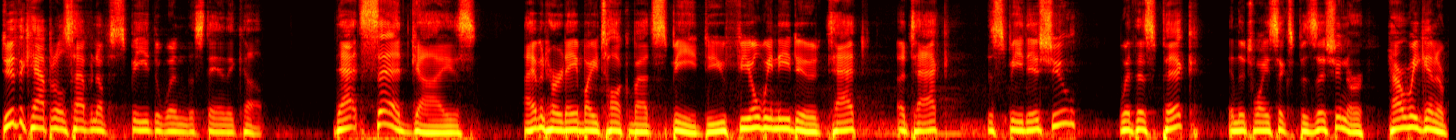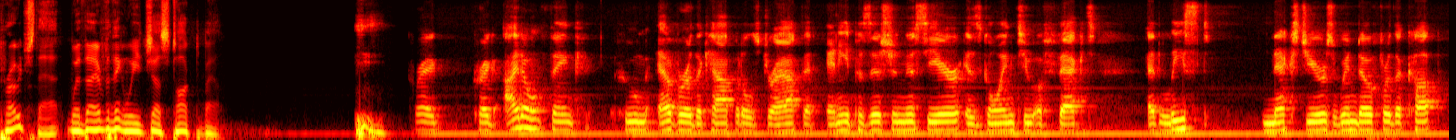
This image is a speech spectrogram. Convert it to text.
Do the Capitals have enough speed to win the Stanley Cup? That said, guys, I haven't heard anybody talk about speed. Do you feel we need to attack, attack the speed issue? with this pick in the 26th position, or how are we going to approach that with everything we just talked about? Craig, Craig, I don't think whomever the Capitals draft at any position this year is going to affect at least next year's window for the Cup.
